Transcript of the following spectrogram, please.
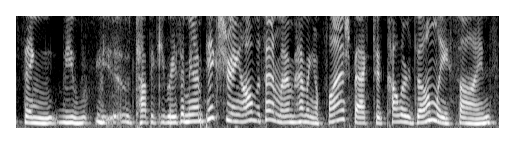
thing you, you topic you raised. I mean, I'm picturing all of a sudden I'm having a flashback to coloreds only signs,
